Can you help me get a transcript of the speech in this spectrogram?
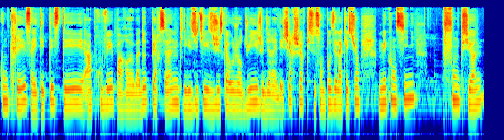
concret, ça a été testé, approuvé par bah, d'autres personnes qui les utilisent jusqu'à aujourd'hui. Je dirais des chercheurs qui se sont posé la question. Mes consignes fonctionnent,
